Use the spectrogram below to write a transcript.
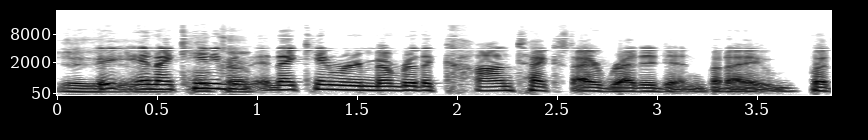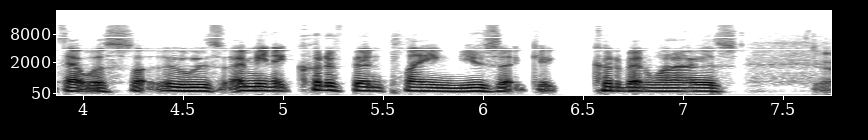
Yeah, yeah. and I can't Okay. even and I can't remember the context I read it in, but I but that was it was I mean it could have been playing music. It could have been when I was Yeah.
